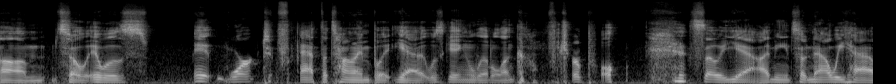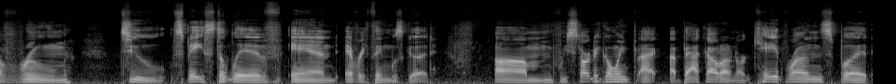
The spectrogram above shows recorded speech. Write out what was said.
Um, so it was, it worked at the time, but yeah, it was getting a little uncomfortable. so yeah, I mean, so now we have room to space to live, and everything was good. Um, we started going back, back out on arcade runs, but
